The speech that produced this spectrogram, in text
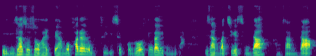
그 유사소송할 때 한번 활용할 수 있을 거로 생각이 됩니다. 이상 마치겠습니다. 감사합니다.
